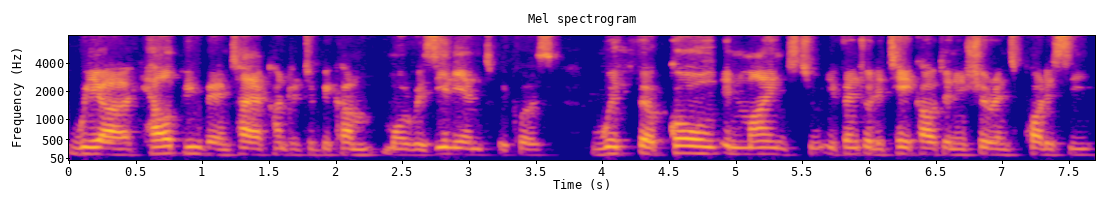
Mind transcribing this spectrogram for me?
We are helping the entire country to become more resilient because with the goal in mind to eventually take out an insurance policy.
